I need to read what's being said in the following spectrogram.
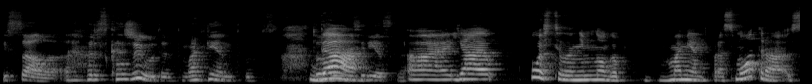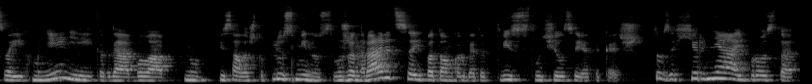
писала. Расскажи вот этот момент. Вот, тоже да. интересно. А, я постила немного в момент просмотра своих мнений, когда была, ну, писала, что плюс-минус уже нравится, и потом, когда этот твист случился, я такая, что за херня, и просто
